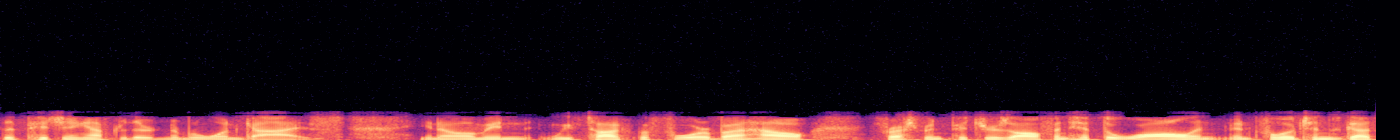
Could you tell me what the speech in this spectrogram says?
the pitching after their number one guys. You know, I mean, we've talked before about how freshman pitchers often hit the wall, and, and Fullerton's got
